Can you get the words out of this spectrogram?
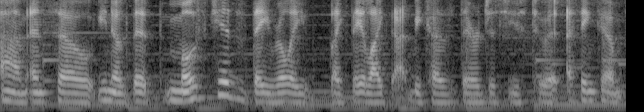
Um, and so you know that most kids they really like they like that because they're just used to it. I think um,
